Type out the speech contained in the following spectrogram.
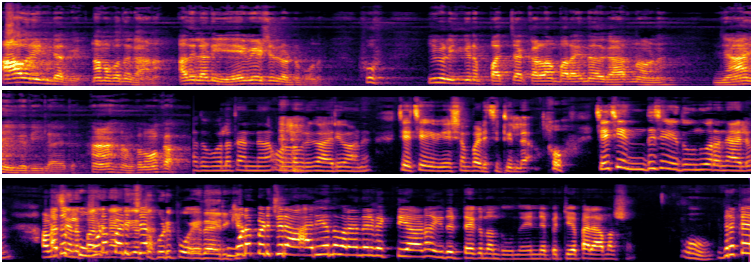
ആ ഒരു ഇന്റർവ്യൂ നമുക്കൊന്ന് കാണാം. അതിലാണ് ഏവിയേഷനിലോട്ട് പോകുന്നത് ഹു ഇവൾ ഇങ്ങനെ പച്ചക്കള്ളം പറയുന്നത് കാരണമാണ് ഞാൻ ഈ ഗതിയിലായത്. ആ നമുക്ക് നോക്കാം. അതുപോലെ തന്നെ ഉള്ള ഒരു കാര്യമാണ്. ചേച്ചി ഏവിയേഷൻ പഠിച്ചിട്ടില്ല. ഓ. ചേച്ചി എന്ത് ചെയ്തു എന്ന് പറഞ്ഞാലും അവൾ ചിലപ്പോൾ കൂടെ കൂടി പോയതായിരിക്കും. കൂടെ പിടിച്ചൊരു ആര്യ എന്ന് പറയുന്ന ഒരു വ്യക്തിയാണ് ഇത് ഇട്ടേക്കുന്നതെന്ന് തോന്നുന്നു എന്നെ പറ്റിയ പരാമർശം. ഓ. ഇവരൊക്കെ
